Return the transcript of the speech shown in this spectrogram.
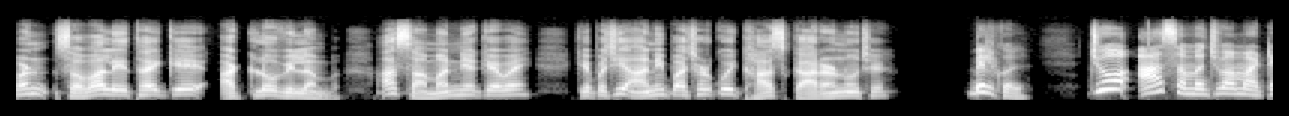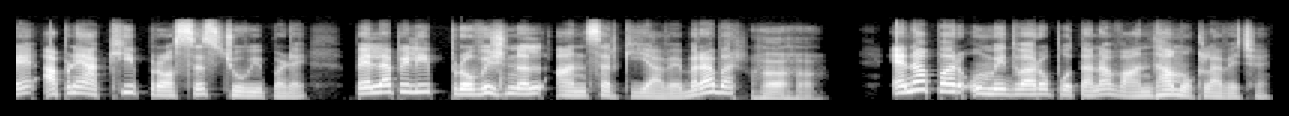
પણ સવાલ એ થાય કે આટલો વિલંબ આ સામાન્ય કહેવાય કે પછી આની પાછળ કોઈ ખાસ કારણો છે? બિલકુલ. જો આ સમજવા માટે આપણે આખી પ્રોસેસ જોવી પડે. પહેલા પેલી પ્રોવિઝનલ આન્સર કી આવે બરાબર? હા હા. એના પર ઉમેદવારો પોતાના વાંધા મોકલાવે છે.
